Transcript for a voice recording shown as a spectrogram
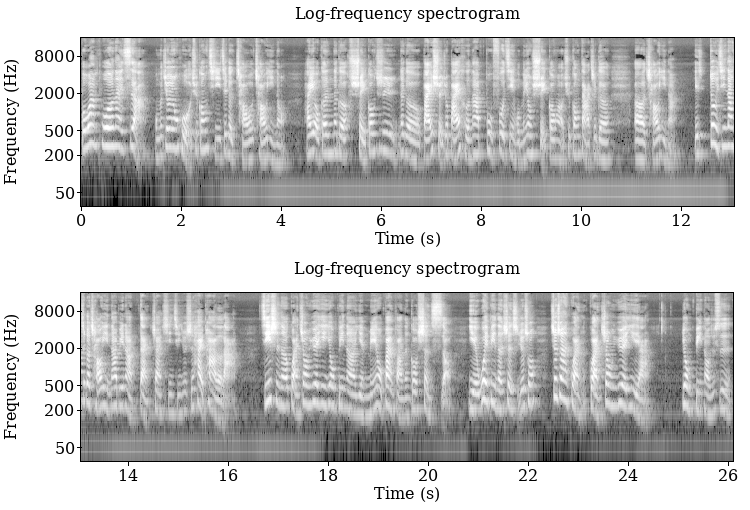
博望坡那一次啊，我们就用火去攻击这个曹曹营哦。还有跟那个水攻，就是那个白水，就白河那部附近，我们用水攻啊去攻打这个呃曹营啊，也都已经让这个曹营那边啊胆战心惊，就是害怕了啦。即使呢管仲愿意用兵呢，也没有办法能够胜死哦，也未必能胜死。就是说，就算管管仲愿意啊用兵哦，就是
